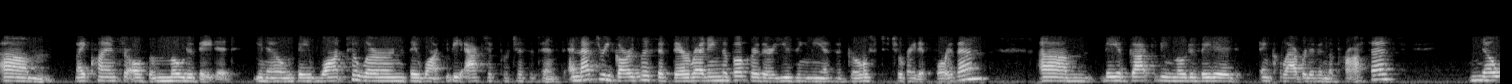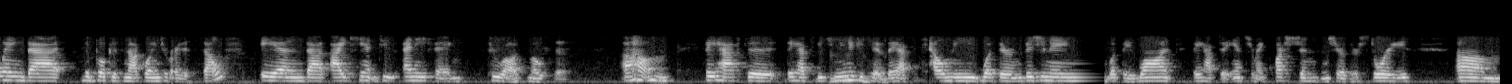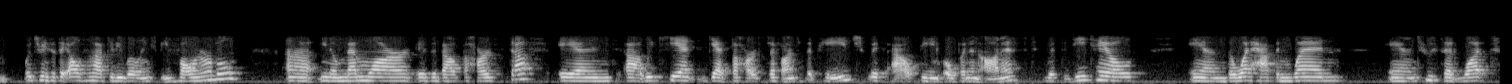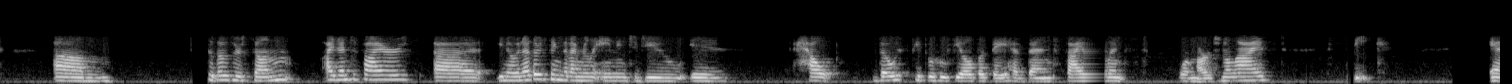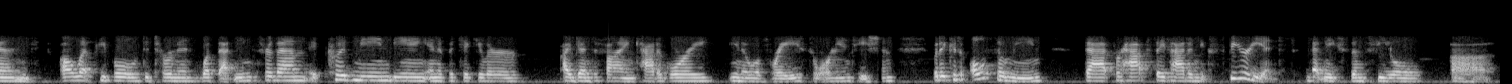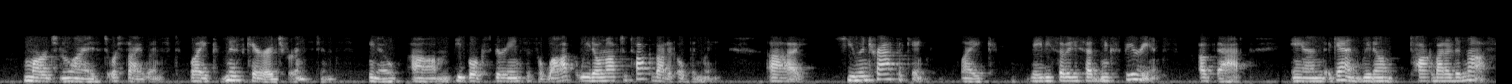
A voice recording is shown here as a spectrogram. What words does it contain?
Um, my clients are also motivated. You know, they want to learn, they want to be active participants. And that's regardless if they're writing the book or they're using me as a ghost to write it for them. Um, they have got to be motivated and collaborative in the process, knowing that the book is not going to write itself and that I can't do anything through osmosis. Um, they have to they have to be communicative. They have to tell me what they're envisioning, what they want. They have to answer my questions and share their stories um, which means that they also have to be willing to be vulnerable. Uh, you know, memoir is about the hard stuff, and uh, we can't get the hard stuff onto the page without being open and honest with the details and the what happened when and who said what. Um, so those are some identifiers. Uh, you know, another thing that I'm really aiming to do is help those people who feel that they have been silenced or marginalized speak and I'll let people determine what that means for them. It could mean being in a particular identifying category, you know, of race or orientation, but it could also mean that perhaps they've had an experience that makes them feel uh, marginalized or silenced, like miscarriage, for instance. You know, um, people experience this a lot, but we don't often talk about it openly. Uh, human trafficking, like maybe somebody's had an experience of that. And again, we don't talk about it enough.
